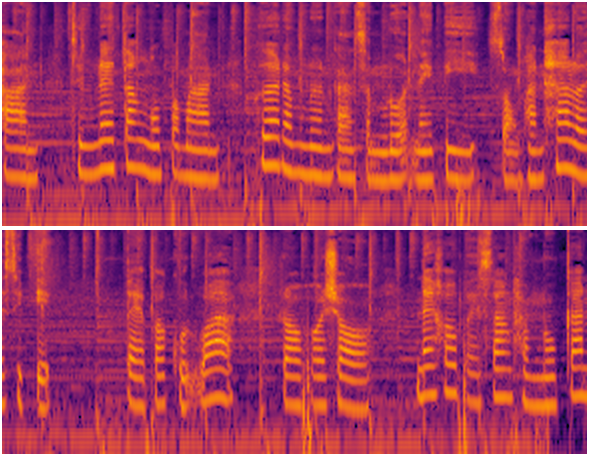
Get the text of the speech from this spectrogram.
ทานจึงได้ตั้งงบประมาณเพื่อดำเนินการสำรวจในปี 2511 แต่ปรากฏว่ารอพชได้เข้าไปสร้างทำนุกั้น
